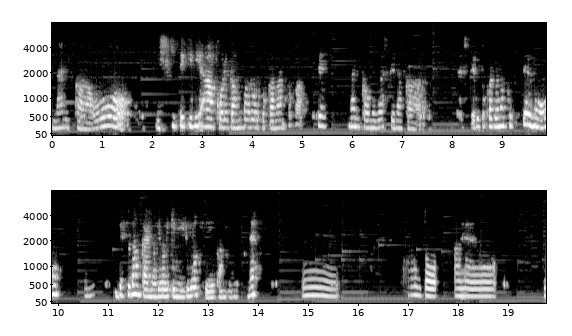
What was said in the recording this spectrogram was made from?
何かを意識的に、ああ、これ頑張ろうとか、なんとかって、何かを目指して、なんか、してるとかじゃなくって、もう、別段階の領域にいるよっていう感じですね。うん。本当あのーい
